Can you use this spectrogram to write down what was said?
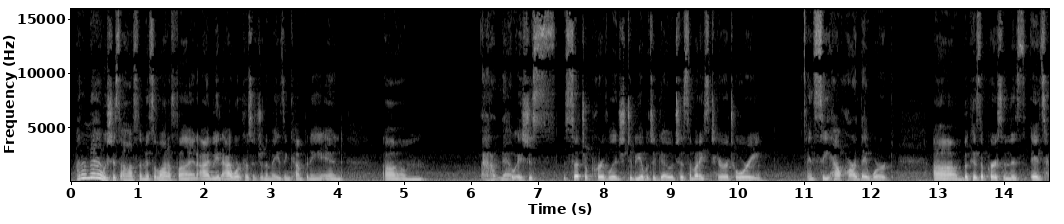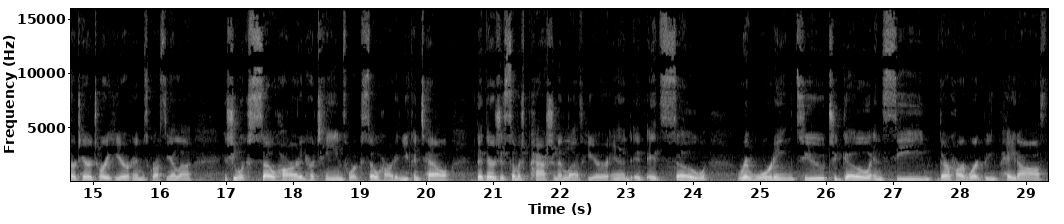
I don't know. It's just awesome. It's a lot of fun. I mean, I work for such an amazing company and, um, I don't know. It's just such a privilege to be able to go to somebody's territory and see how hard they work. Um, because the person that's, it's her territory here, her name is Graciela, and she works so hard and her teams work so hard and you can tell that there's just so much passion and love here and it, it's so rewarding to to go and see their hard work being paid off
